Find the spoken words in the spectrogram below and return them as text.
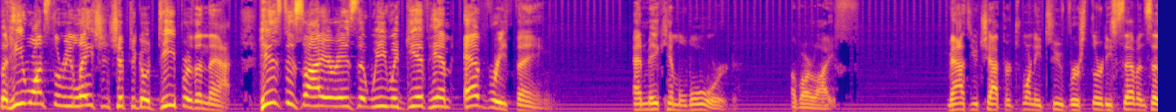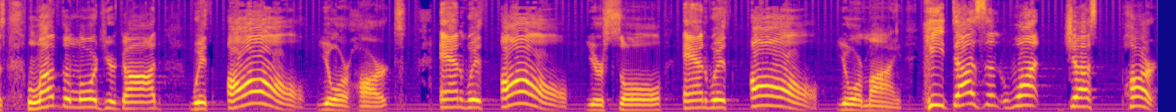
but He wants the relationship to go deeper than that. His desire is that we would give Him everything and make Him Lord of our life. Matthew chapter 22, verse 37 says, Love the Lord your God with all your heart and with all your soul and with all your mind. He doesn't want just part,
